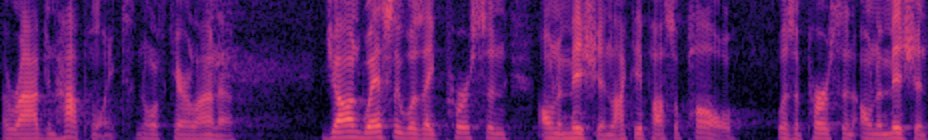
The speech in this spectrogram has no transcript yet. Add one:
arrived in High Point, North Carolina. John Wesley was a person on a mission, like the Apostle Paul was a person on a mission.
